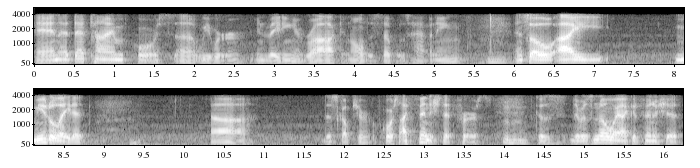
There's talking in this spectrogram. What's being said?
And at that time, of course, uh, we were invading Iraq and all this stuff was happening. Mhm. And so I mutilated uh, the sculpture. Of course, I finished it first Mhm. because there was no way I could finish it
